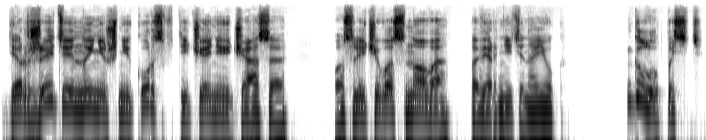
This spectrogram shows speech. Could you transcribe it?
Держите нынешний курс в течение часа, после чего снова поверните на юг. Глупость,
